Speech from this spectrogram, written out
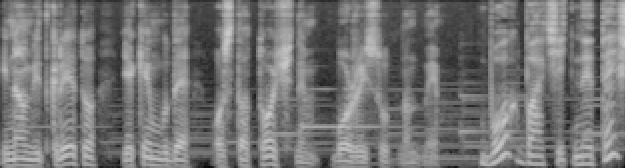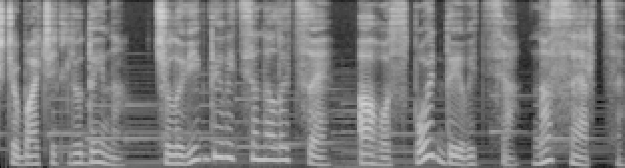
і нам відкрито, яким буде остаточним Божий суд над ним. Бог бачить не те, що бачить людина. Чоловік дивиться на лице, а Господь дивиться на серце.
